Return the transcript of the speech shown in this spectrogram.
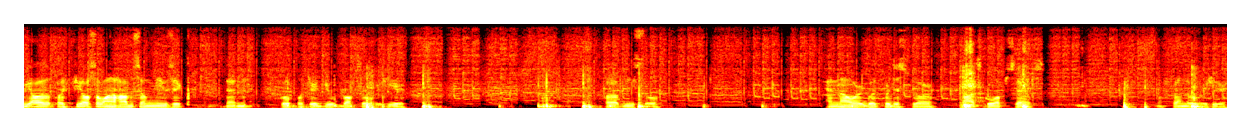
you all if you also wanna have some music, then go put your jukebox over here. All of these so. And now we're good for this floor. Now let's go upstairs. My friend over here.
